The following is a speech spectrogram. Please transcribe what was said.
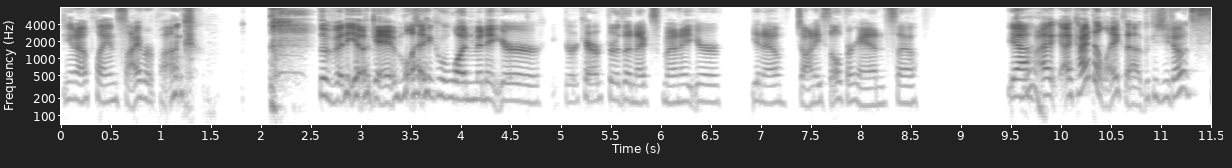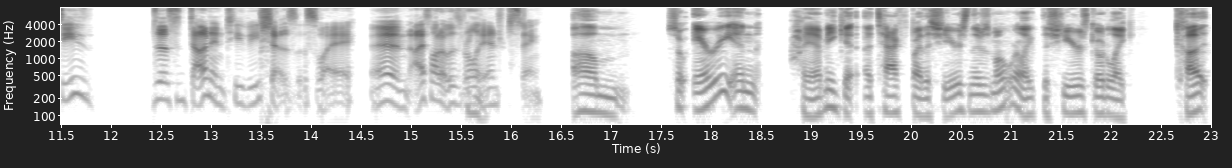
you know, playing Cyberpunk, the video game. Like one minute you're your character, the next minute you're, you know, Johnny Silverhand. So, yeah, Yeah. I I kind of like that because you don't see this done in TV shows this way, and I thought it was really interesting. Um, so Eri and Hayami get attacked by the shears, and there's a moment where like the shears go to like cut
